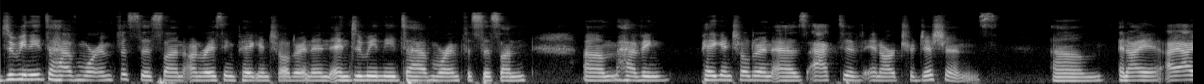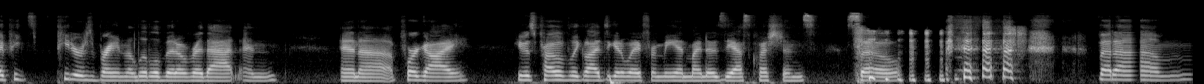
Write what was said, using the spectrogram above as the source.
do we need to have more emphasis on, on raising pagan children and, and do we need to have more emphasis on um, having pagan children as active in our traditions um, and I, I, I piqued peter's brain a little bit over that and and uh, poor guy he was probably glad to get away from me and my nosy ass questions so but um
